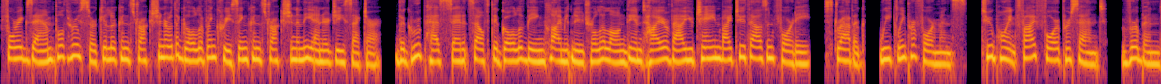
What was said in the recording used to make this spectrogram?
for example, through circular construction or the goal of increasing construction in the energy sector. The group has set itself the goal of being climate neutral along the entire value chain by 2040. Strabag, weekly performance, 2.54%. Verbund,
